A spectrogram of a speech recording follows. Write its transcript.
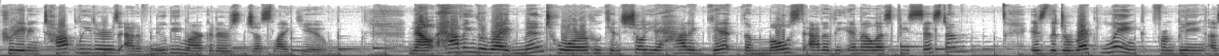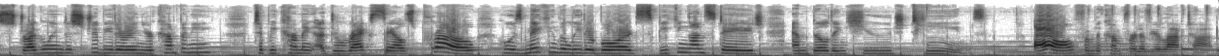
creating top leaders out of newbie marketers just like you. Now, having the right mentor who can show you how to get the most out of the MLSP system is the direct link from being a struggling distributor in your company to becoming a direct sales pro who is making the leaderboard, speaking on stage, and building huge teams, all from the comfort of your laptop.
